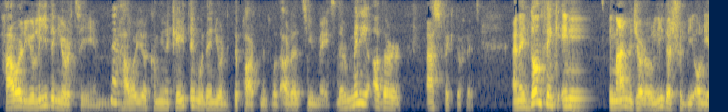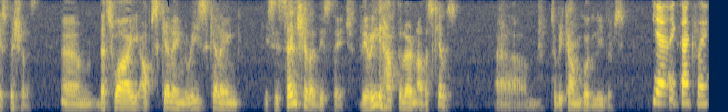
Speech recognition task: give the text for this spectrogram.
how are you leading your team, Mhm. how are you communicating within your department with other teammates. There are many other aspects of it, and I don't think any manager or leader should be only a specialist. Um, that's why upskilling, reskilling is essential at this stage. They really have to learn other skills um, to become good leaders. Yeah, exactly.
